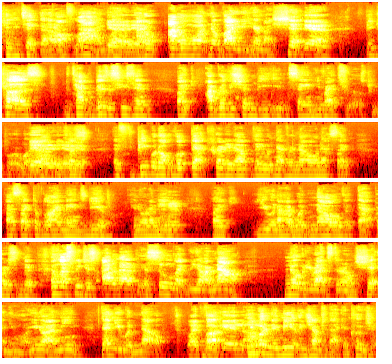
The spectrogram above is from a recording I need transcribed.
Can you take that offline? Yeah, Like, yeah. I don't I don't want nobody to hear my shit Yeah. because the type of business he's in, like I really shouldn't be even saying he writes for those people or whatnot. Yeah, yeah, yeah, because if people don't look that credit up, they would never know, and that's like that's like the blind man's deal. You know what I mean? Mhm. Like you and I wouldn't know that that person did unless we just automatically assume like we are now. Nobody writes their own shit anymore. You know what I mean? Then you would know. Like But fucking. you um, wouldn't immediately jump to that conclusion.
